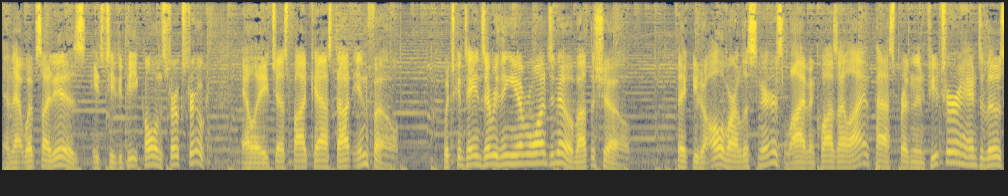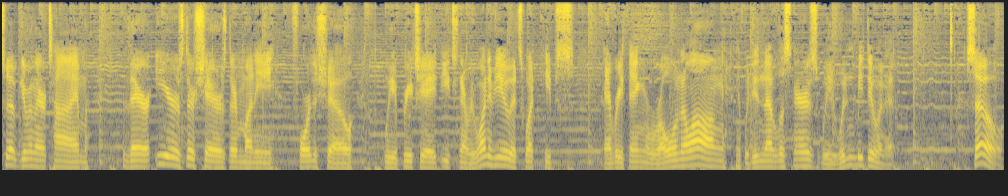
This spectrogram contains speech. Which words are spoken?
and that website is http colon stroke stroke lhspodcast.info, which contains everything you ever wanted to know about the show. Thank you to all of our listeners, live and quasi live, past, present, and future, and to those who have given their time, their ears, their shares, their money for the show. We appreciate each and every one of you. It's what keeps everything rolling along. If we didn't have listeners, we wouldn't be doing it. So,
